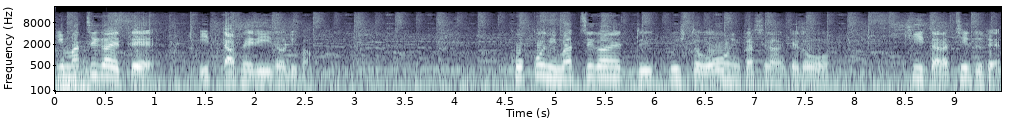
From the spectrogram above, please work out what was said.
き間違えて行ったフェリー乗り場。ここに間違えて行く人が多いんか知らんけど聞いたら地図で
